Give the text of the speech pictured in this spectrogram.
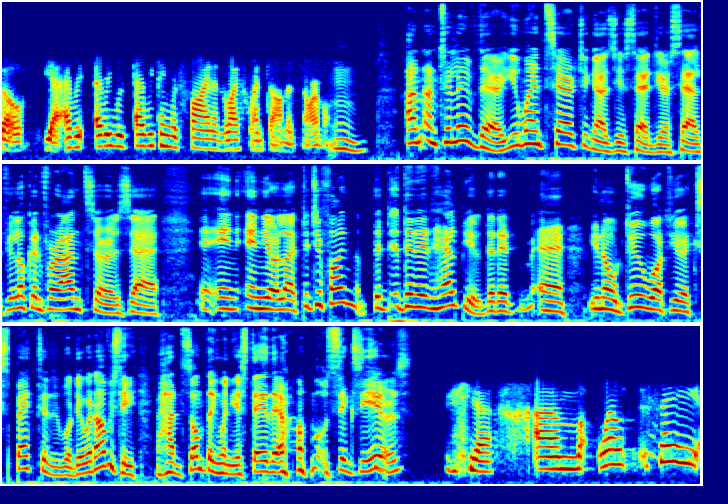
so yeah, every, every everything was fine and life went on as normal. And and to live there, you went searching, as you said yourself. You're looking for answers uh, in in your life. Did you find them? Did, did it help you? Did it, uh, you know, do what you expected it would do? It obviously had something when you stay there almost six years. Yeah. Um, well, say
